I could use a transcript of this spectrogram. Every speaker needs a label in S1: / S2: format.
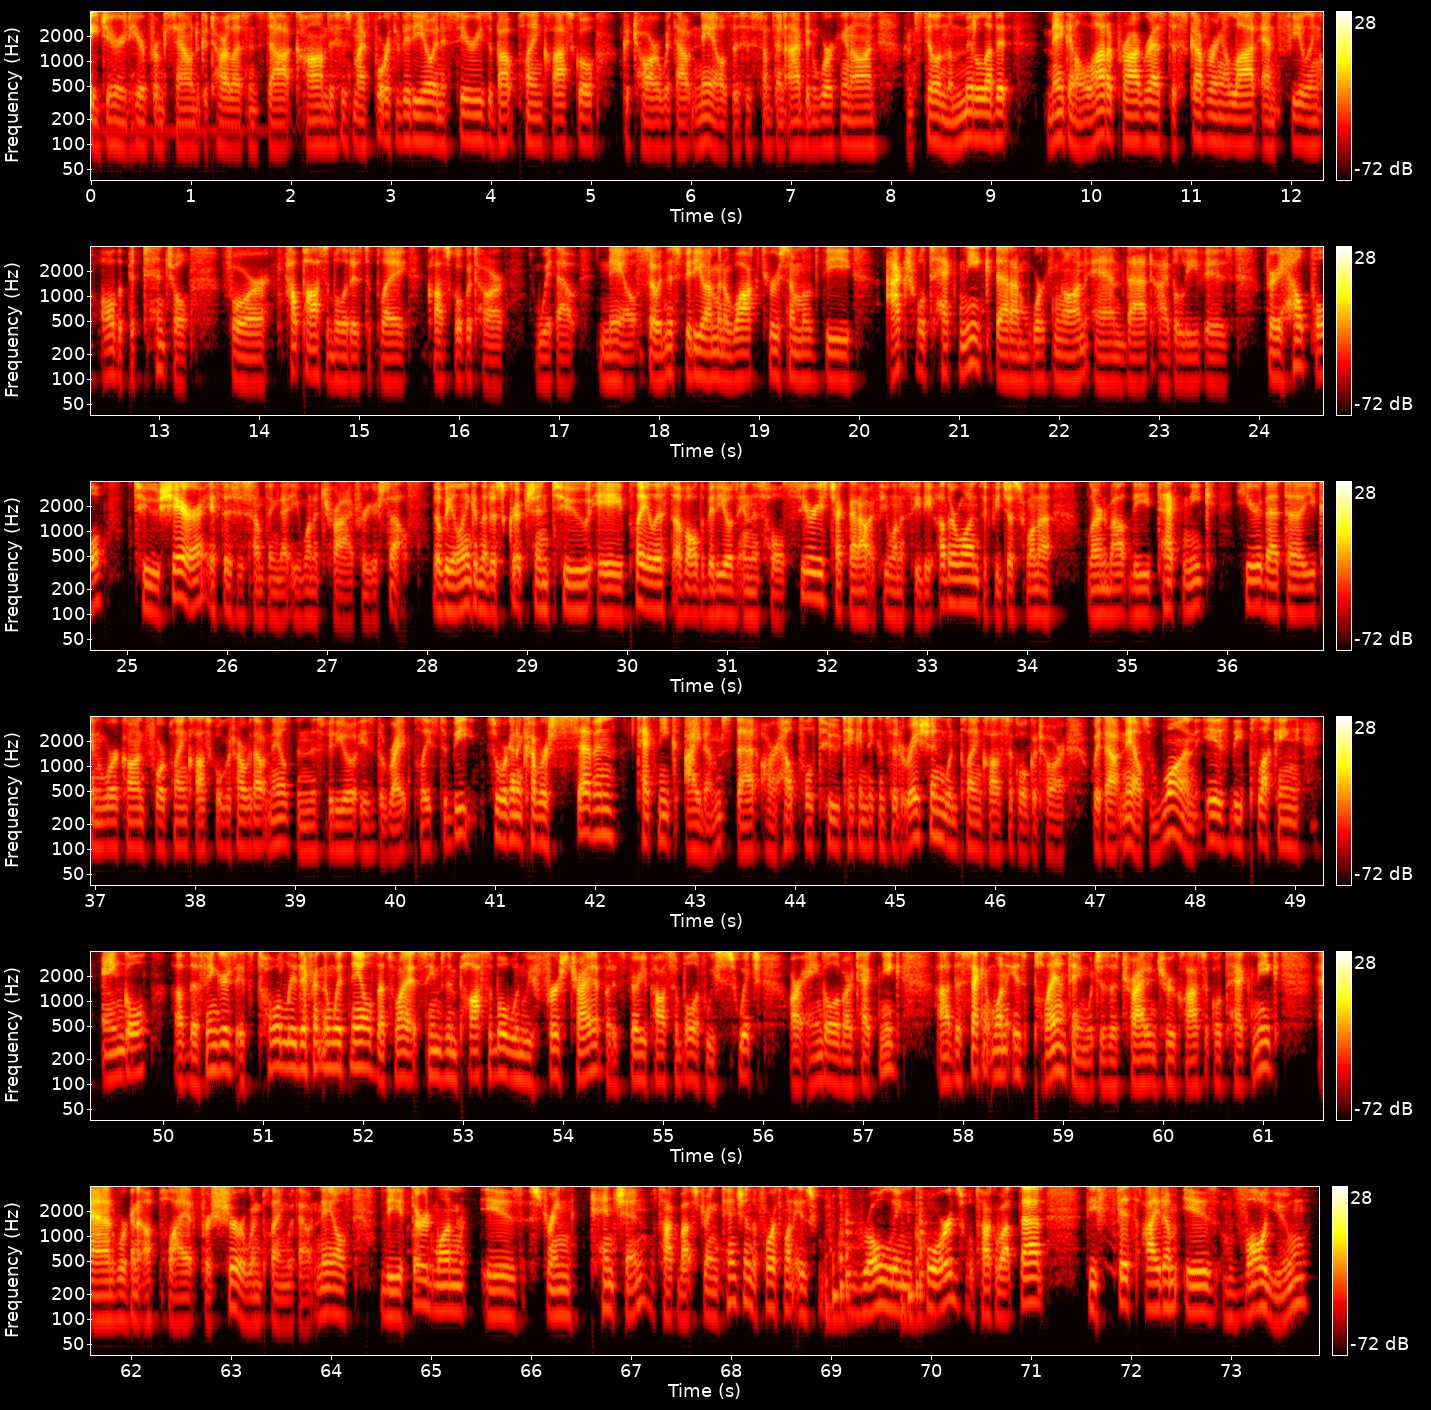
S1: Hey, Jared here from soundguitarlessons.com. This is my fourth video in a series about playing classical guitar without nails. This is something I've been working on. I'm still in the middle of it, making a lot of progress, discovering a lot, and feeling all the potential for how possible it is to play classical guitar without nails. So in this video, I'm going to walk through some of the actual technique that I'm working on and that I believe is very helpful to share if this is something that you want to try for yourself. There'll be a link in the description to a playlist of all the videos in this whole series. Check that out if you want to see the other ones. If you just want to learn about the technique here that uh, you can work on for playing classical guitar without nails, then this video is the right place to be. So we're going to cover seven technique items that are helpful to take into consideration when playing classical guitar without nails. One is the plucking angle of the fingers. It's totally different than with nails. That's why it seems impossible when we first try it, but it's very possible if we switch our angle of our technique. Uh, the second one is planting, which is a tried and true classical technique, and we're going to apply it for sure when playing without nails. The third one is string tension. We'll talk about string tension. The fourth one is rolling chords. We'll talk about that. The fifth item is volume.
